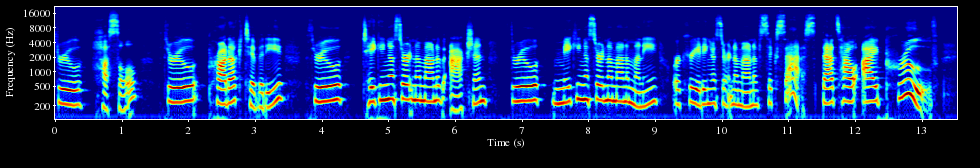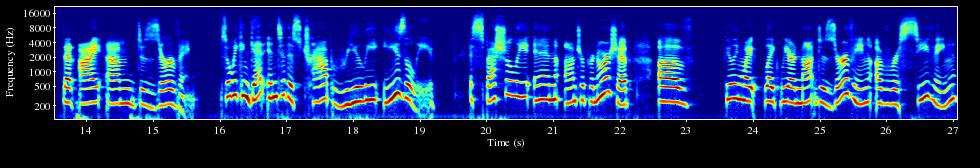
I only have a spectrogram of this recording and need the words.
through hustle, through productivity, through taking a certain amount of action, through making a certain amount of money or creating a certain amount of success. That's how I prove that I am deserving. So we can get into this trap really easily, especially in entrepreneurship of feeling like we are not deserving of receiving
